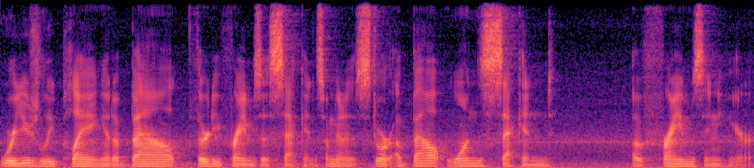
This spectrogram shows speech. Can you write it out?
we're usually playing at about 30 frames a second, so I'm going to store about one second of frames in here.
